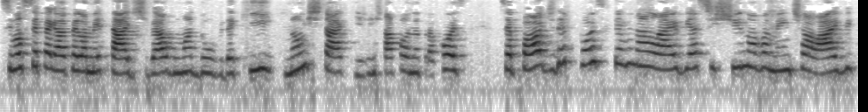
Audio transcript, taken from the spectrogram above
Se você pegar pela metade, tiver alguma dúvida que não está aqui, a gente está falando outra coisa, você pode, depois que terminar a live, assistir novamente a live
